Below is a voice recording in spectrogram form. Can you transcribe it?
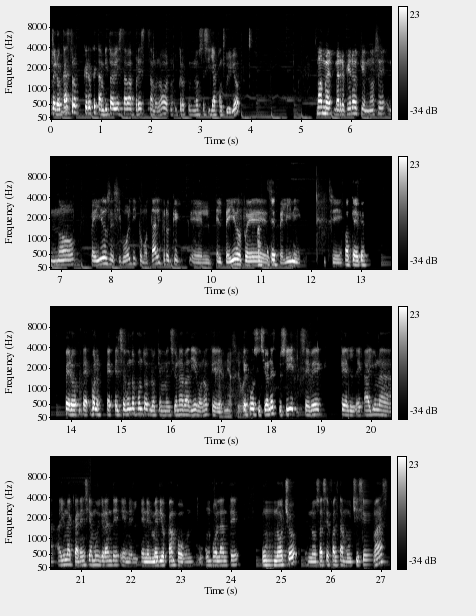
pero Castro creo que también todavía estaba préstamo, ¿no? Creo que no sé si ya concluyó. No, me, refiero a que no sé, no, pedidos de Ciboldi como tal, creo que el, el pedido fue ah, Cepelini. Sí. Ok, ok. Pero eh, bueno, e, el segundo punto, lo que mencionaba Diego, ¿no? Que qué posiciones, pues sí, se ve que hay, una, hay una carencia muy grande en el, en el medio campo, un, un volante, un 8, nos hace falta muchísimo más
